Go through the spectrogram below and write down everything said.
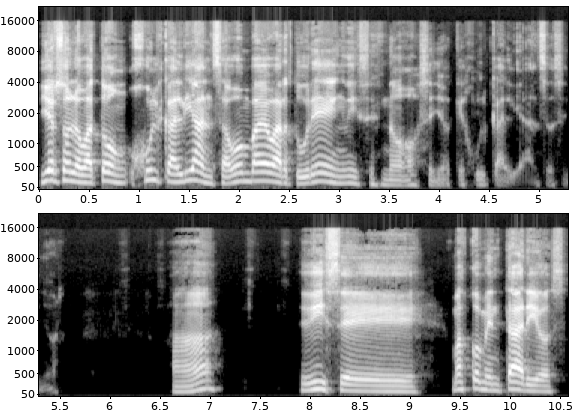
Gerson Lobatón, Hulk Alianza, bomba de Barturén. Dice, no, señor, que Hulk Alianza, señor. Ah. Dice, más comentarios.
